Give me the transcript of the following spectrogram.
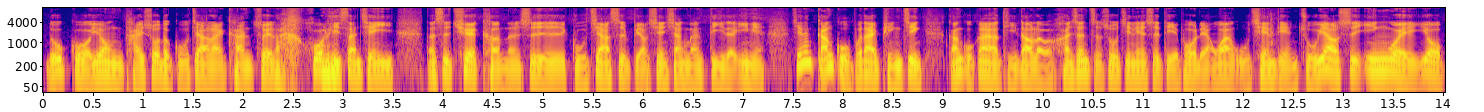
如果用台硕的股价来看，虽然获利三千亿，但是却可能是股价是表现相当低的一年。今天港股不太平静，港股刚才有提到了，恒生指数今天是跌破两万五千点，主要是因为又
